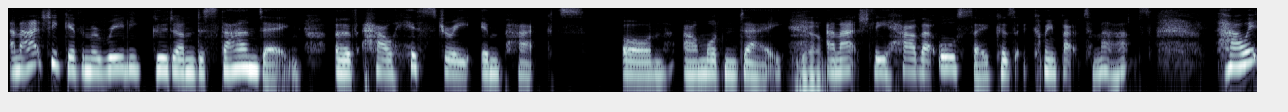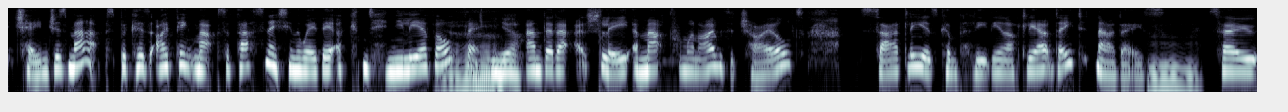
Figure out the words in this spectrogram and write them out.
and actually give them a really good understanding of how history impacts on our modern day Yeah. and actually how that also because coming back to maps how it changes maps because i think maps are fascinating the way they are continually evolving Yeah. yeah. and that actually a map from when i was a child sadly is completely and utterly outdated nowadays Mm. so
